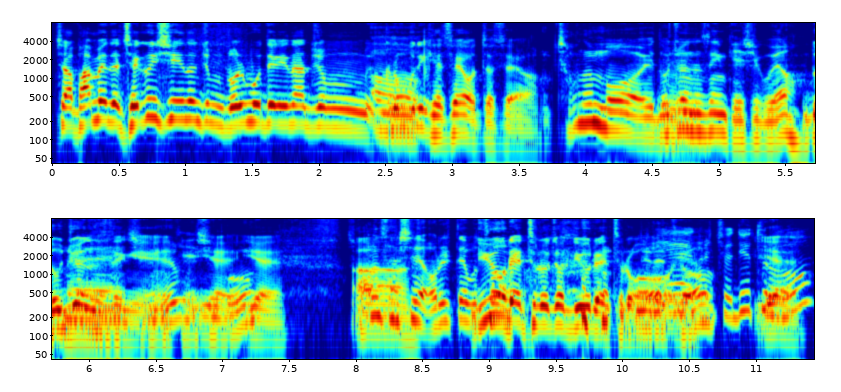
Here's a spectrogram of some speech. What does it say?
자, 반면에 재근 씨는 좀 롤모델이나 좀 그런 어. 분이 계세요? 어떠세요? 저는 뭐 노주현 선생님 계시고요. 노주현 네, 선생님. 계시고. 예, 예. 저는 아, 사실 어릴 때부터 뉴 레트로죠, 뉴 레트로. 뉴 예, 레트로. 그렇죠. 뉴트로.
